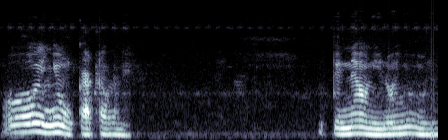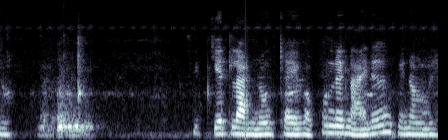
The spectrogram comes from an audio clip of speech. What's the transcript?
โอ้ยยุ่งกัดเราเนี่ยเป็นแนวนี้เนาะยุ่งเนาะสิบเจ็ดล้านน้องใจขอบคุณหลายๆเด้อพี่น้องเลย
